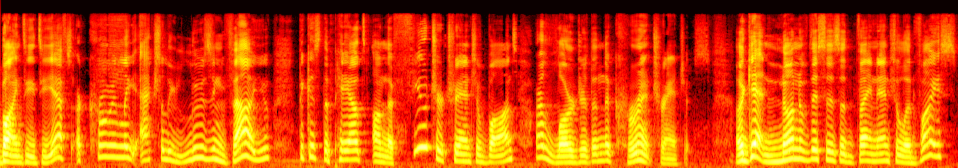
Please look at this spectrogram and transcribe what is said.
Bond ETFs are currently actually losing value because the payouts on the future tranche of bonds are larger than the current tranches. Again, none of this is financial advice,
